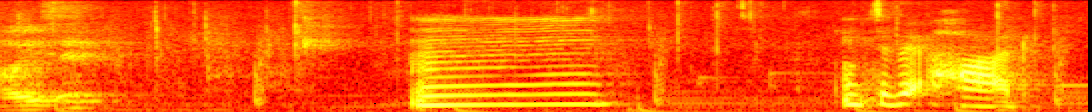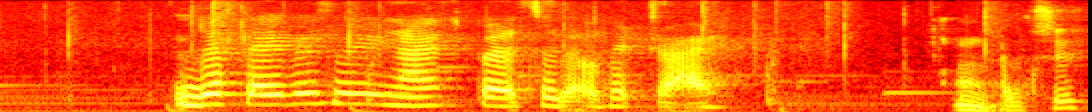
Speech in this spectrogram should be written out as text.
how is it? Mm, it's a bit hard. The flavor is really nice, but it's a little bit dry. Empuk sih.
